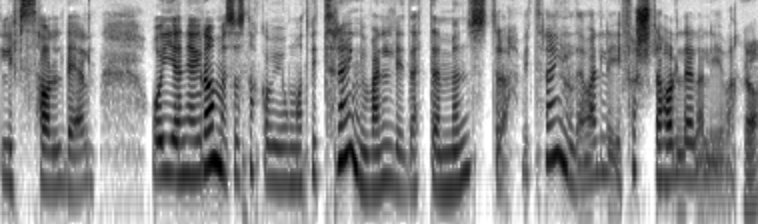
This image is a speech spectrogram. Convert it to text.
livshalvdelen. Og i eniagrammet så snakker vi om at vi trenger veldig dette mønsteret. Vi trenger det veldig i første halvdel av livet. Ja.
